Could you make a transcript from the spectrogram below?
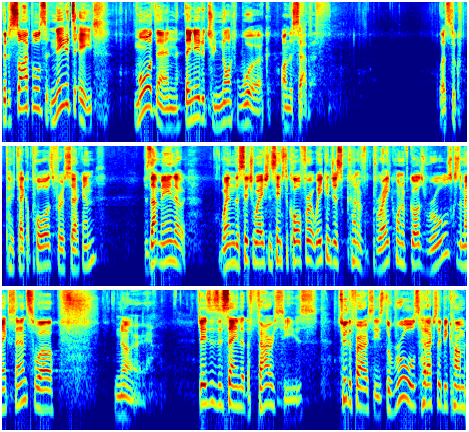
the disciples needed to eat more than they needed to not work on the Sabbath. Let's take a pause for a second. Does that mean that when the situation seems to call for it, we can just kind of break one of God's rules because it makes sense? Well, no. Jesus is saying that the Pharisees, to the Pharisees, the rules had actually become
